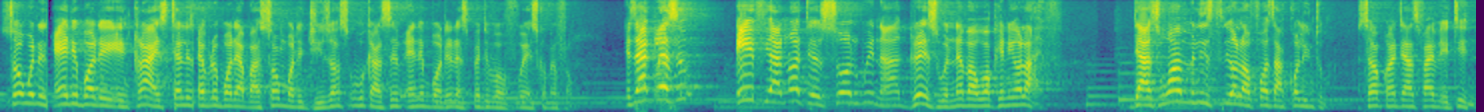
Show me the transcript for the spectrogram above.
So when anybody in Christ tells everybody about somebody, Jesus, who can save anybody irrespective of where it's coming from. Is that clear? If you are not a soul winner, grace will never work in your life. There's one ministry all of us are calling to. 2 Corinthians 5:18.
